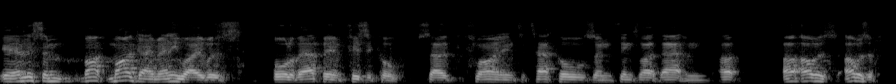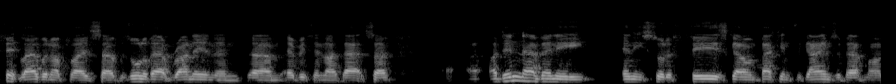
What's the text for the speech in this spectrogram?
Yeah, listen, my, my game anyway was all about being physical. So flying into tackles and things like that. And I, I, I, was I was a fit lad when I played, so it was all about running and um, everything like that. So I, I, didn't have any any sort of fears going back into games about my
